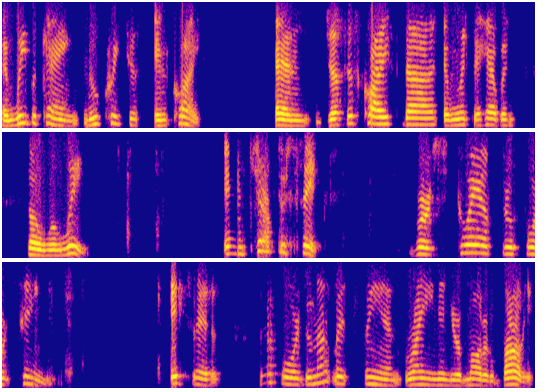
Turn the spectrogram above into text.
and we became new creatures in Christ. And just as Christ died and went to heaven, so will we. In chapter 6, verse 12 through 14, it says, Therefore, do not let sin reign in your mortal body,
